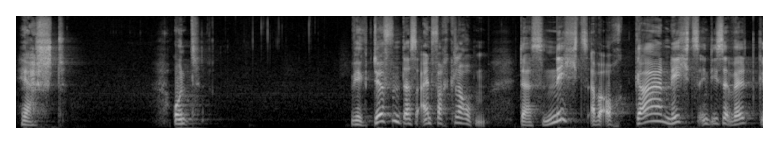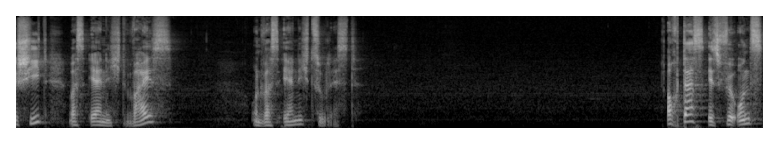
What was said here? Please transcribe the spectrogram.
herrscht. Und wir dürfen das einfach glauben, dass nichts, aber auch gar nichts in dieser Welt geschieht, was er nicht weiß und was er nicht zulässt. Auch das ist für uns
